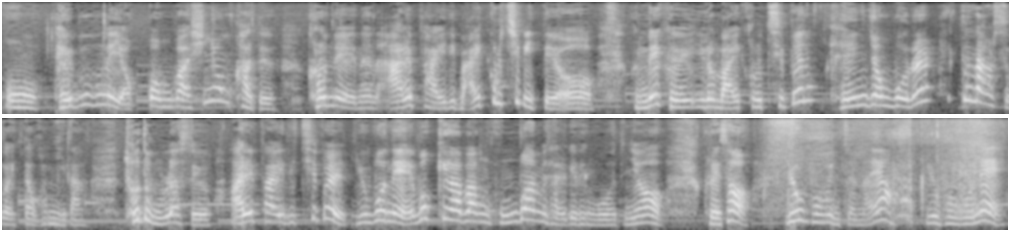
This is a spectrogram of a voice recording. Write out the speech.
어, 대부분의 여권과 신용카드 그런데 얘는 RFID 마이크로칩이 있대요. 근데 그 이런 마이크로칩은 개인정보를 획득당할 수가 있다고 합니다. 저도 몰랐어요. RFID 칩을 요번에 에버키 가방 공부하면서 알게 된 거거든요. 그래서 요 부분 있잖아요. 요 부분에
